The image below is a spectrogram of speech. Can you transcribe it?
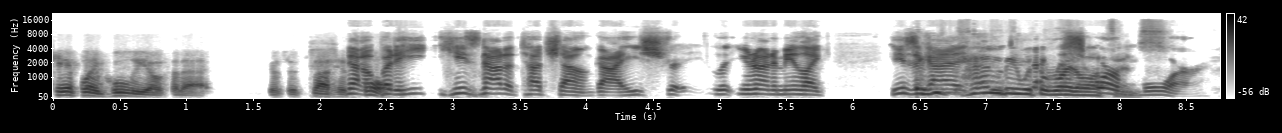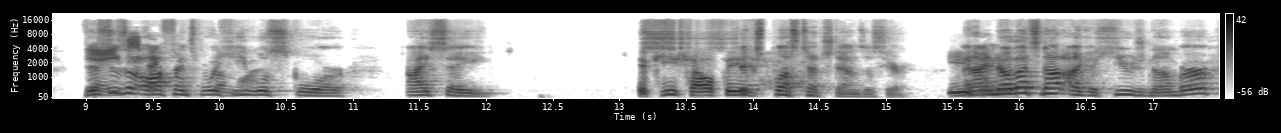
can't blame Julio for that because it's not his no, fault. but he he's not a touchdown guy. He's straight. You know what I mean? Like he's a And he guy can be with the expect to right offense. More. This Yeah, is an offense where he more. will score, I say, if he's healthy, six plus touchdowns this year. easily. And I know that's not like a huge number,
